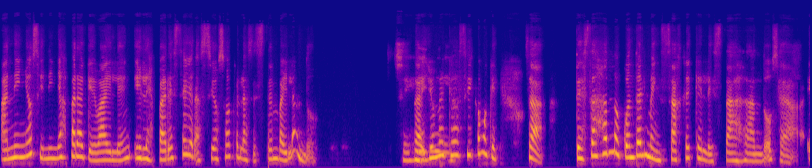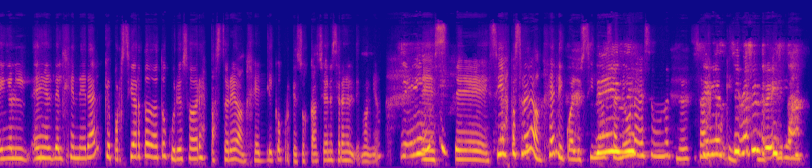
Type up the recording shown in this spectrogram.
a niños y niñas para que bailen y les parece gracioso que las estén bailando. Sí. O sea, yo me quedo así como que, o sea, ¿te estás dando cuenta del mensaje que le estás dando? O sea, en el, en el del general, que por cierto, dato curioso, ahora es pastor evangélico porque sus canciones eran el demonio. Sí, Este, sí, es pastor evangélico, alucina, Sí, salió sí. una vez en una, sí, que- sí vi esa entrevista.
